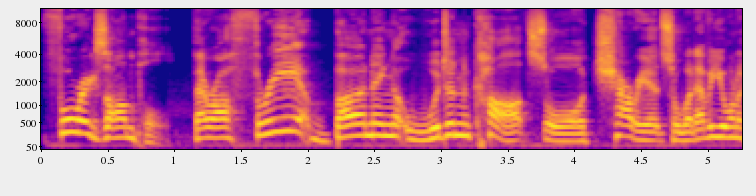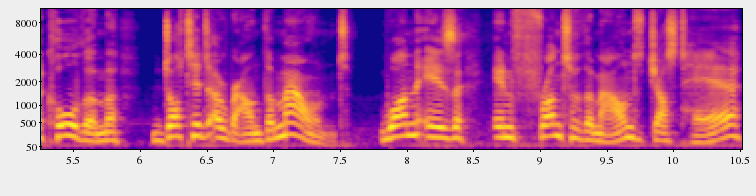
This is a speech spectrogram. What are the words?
For example, there are three burning wooden carts or chariots or whatever you want to call them dotted around the mound. One is in front of the mound, just here.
